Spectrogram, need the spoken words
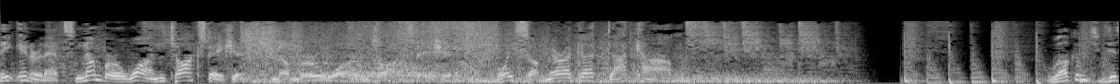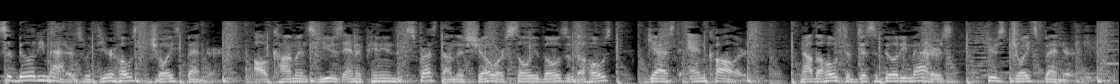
the Internet's number one talk station. Number one talk station. VoiceAmerica.com. Welcome to Disability Matters with your host, Joyce Bender. All comments, views, and opinions expressed on this show are solely those of the host, guest, and callers. Now, the host of Disability Matters, here's Joyce Bender.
